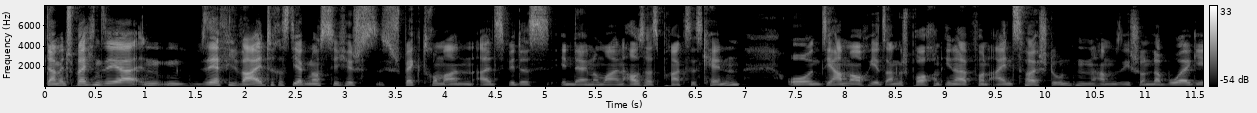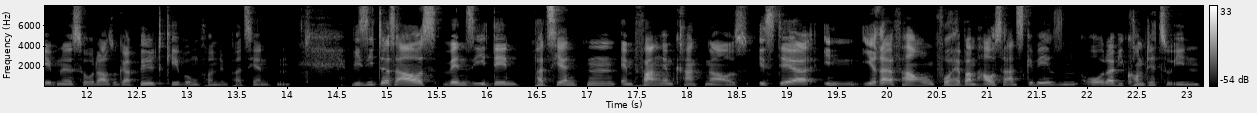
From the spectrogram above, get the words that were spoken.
Damit sprechen Sie ja ein, sehr viel weiteres diagnostisches Spektrum an, als wir das in der normalen Haushaltspraxis kennen. Und Sie haben auch jetzt angesprochen, innerhalb von ein, zwei Stunden haben Sie schon Laborergebnisse oder sogar Bildgebung von den Patienten. Wie sieht das aus, wenn Sie den Patienten empfangen im Krankenhaus? Ist der in Ihrer Erfahrung vorher beim Hausarzt gewesen oder wie kommt er zu Ihnen?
